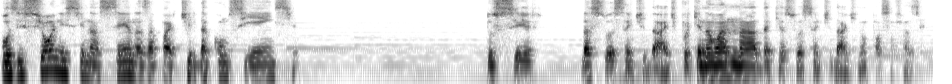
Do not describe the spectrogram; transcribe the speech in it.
Posicione-se nas cenas a partir da consciência do ser, da sua santidade, porque não há nada que a sua santidade não possa fazer.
